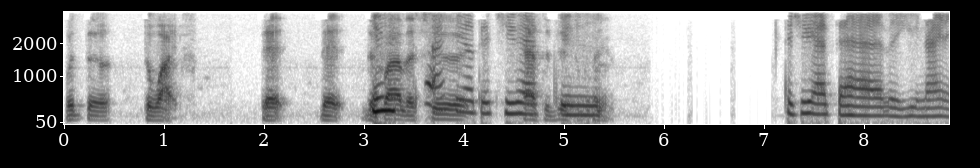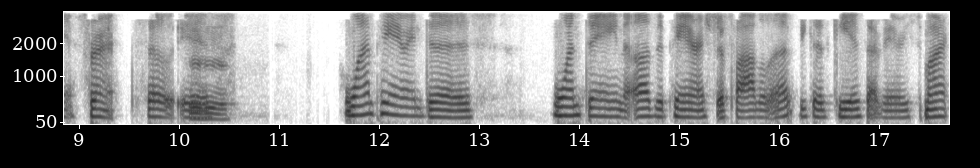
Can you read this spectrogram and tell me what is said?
with the the wife that that the Mhm. father I should feel that you have have to discipline. that you have to have a united front. So if Mhm. one parent does one thing, the other parent should follow up because kids are very smart.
